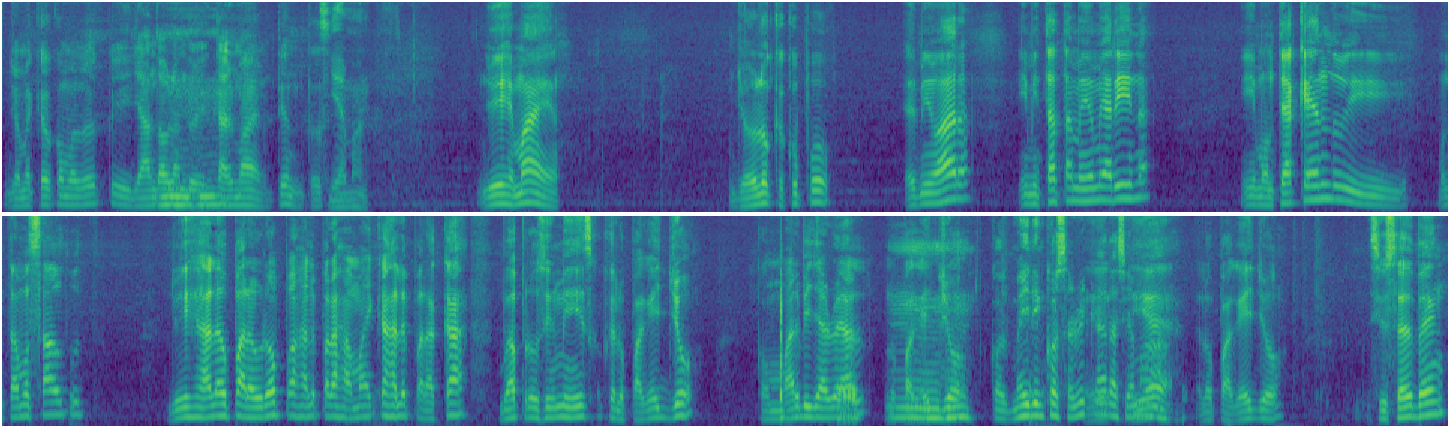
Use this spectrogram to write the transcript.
yo me quedo como loco y ya ando hablando de tal madre, ¿me entiendes? Entonces, Yeah, man. yo dije, mae, yo lo que ocupo es mi vara y mi tata me dio mi harina y monté a Kendo y montamos Southwood. Yo dije, jale para Europa, jale para Jamaica, jale para acá. Voy a producir mi disco que lo pagué yo con Mar Villarreal, lo pagué yo. Co- Made in Costa Rica, Eh, era, se llama. yeah, lo pagué yo. Si ustedes ven,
